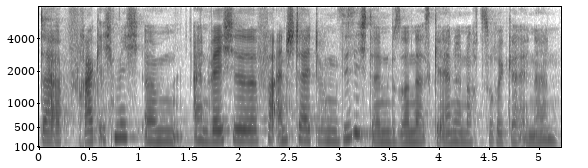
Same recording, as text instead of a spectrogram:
da frage ich mich, ähm, an welche Veranstaltungen Sie sich denn besonders gerne noch zurückerinnern.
